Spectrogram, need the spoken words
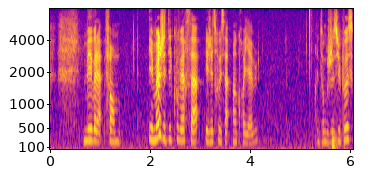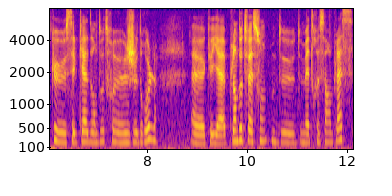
mais voilà, enfin, et moi j'ai découvert ça et j'ai trouvé ça incroyable. Donc je suppose que c'est le cas dans d'autres jeux de rôle. Euh, qu'il y a plein d'autres façons de, mettre ça en place.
